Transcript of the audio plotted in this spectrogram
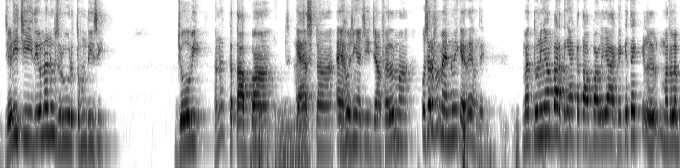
ਜਿਹੜੀ ਚੀਜ਼ ਦੀ ਉਹਨਾਂ ਨੂੰ ਜ਼ਰੂਰਤ ਹੁੰਦੀ ਸੀ ਜੋ ਵੀ ਹਨਾ ਕਿਤਾਬਾਂ ਕੈਸਟਾਂ ਇਹੋ ਜੀਆਂ ਚੀਜ਼ਾਂ ਫਿਲਮਾਂ ਉਹ ਸਿਰਫ ਮੈਨੂੰ ਹੀ ਕਹਿੰਦੇ ਹੁੰਦੇ। ਮੈਂ ਦੁਨੀਆ ਭਰ ਦੀਆਂ ਕਿਤਾਬਾਂ ਲਿਜਾ ਕੇ ਕਿਤੇ ਮਤਲਬ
